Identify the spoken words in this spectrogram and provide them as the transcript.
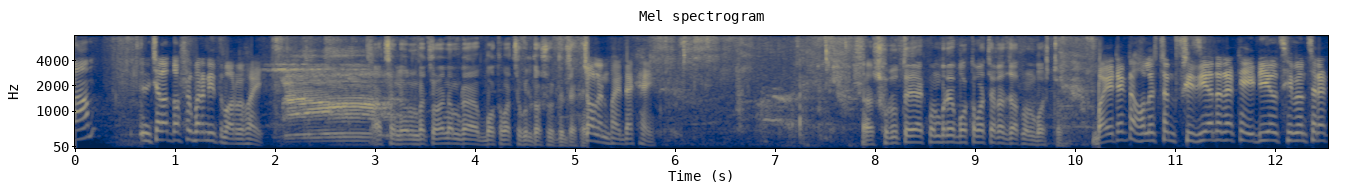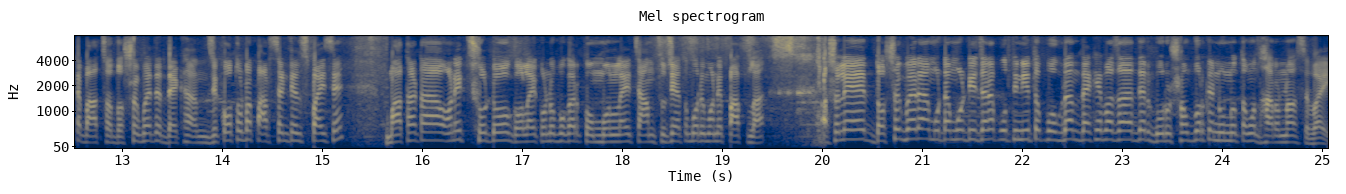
দাম ইনশাল্লাহ দর্শক ভাড়া নিতে পারবে ভাই। আচ্ছা লিমন ভাই চলেন আমরা বকনা বাচ্চাগুলো দর্শকদের দেখাই। চলেন ভাই দেখাই। শুরুতে এক নম্বরে বক্তা বাচ্চাটা যত্ন বসতো ভাই, এটা একটা হলস্টাইন ফ্রিজিয়ানের, একটা এডিএল সিমেন্সের একটা বাচ্চা। দর্শক ভাইদের দেখান যে কতটা পার্সেন্টেজ পাইছে। মাথাটা অনেক ছোট, গলায় কোনো প্রকার কম্বল নাই, চামচুচে এত পরিমাণে পাতলা। আসলে দর্শক ভাইরা, মোটামুটি যারা প্রতিনিয়ত প্রোগ্রাম দেখে বা যাদের গরু সম্পর্কে ন্যূনতম ধারণা আছে ভাই,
